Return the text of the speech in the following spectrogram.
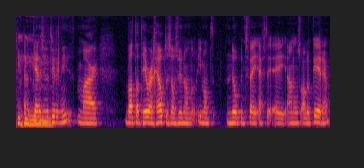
Ja, dat kennen ze natuurlijk niet. Maar wat dat heel erg helpt, is als we dan iemand 0.2 FTE aan ons allokeren,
